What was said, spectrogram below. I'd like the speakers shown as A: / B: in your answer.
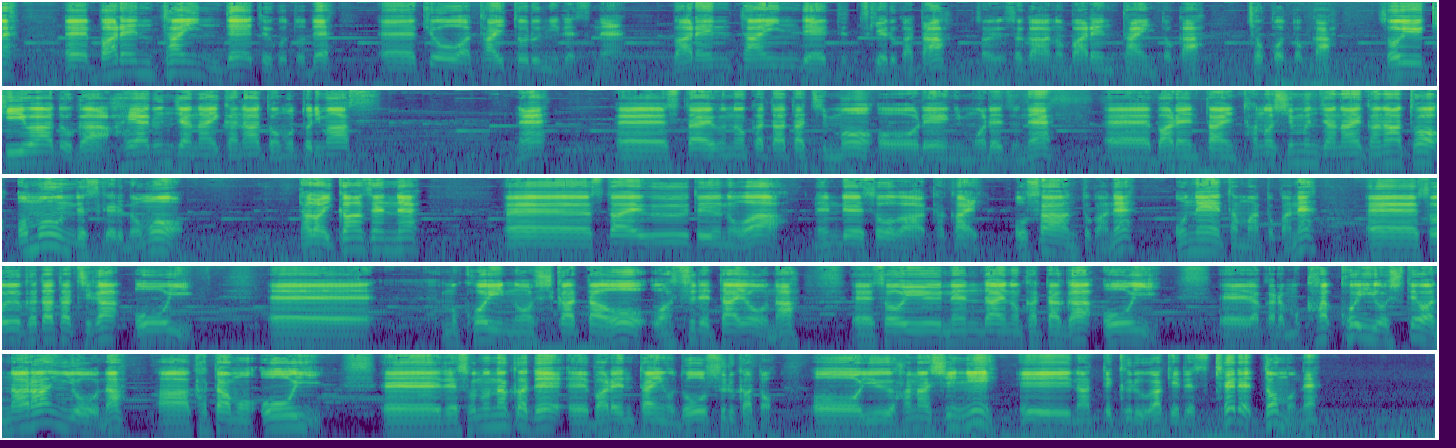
A: ね、えー、バレンタインデーということで、えー、今日はタイトルにですね、バレンタインデーってつける方、それそれからあのバレンタインとか、チョコとか、そういうキーワードが流行るんじゃないかなと思っております。ね。えー、スタイフの方たちも、例に漏れずね、えー、バレンタイン楽しむんじゃないかなとは思うんですけれども、ただいかんせんね、えー、スタイフというのは年齢層が高い、おさんとかね、お姉様とかね、えー、そういう方たちが多い、えー、もう恋の仕方を忘れたような、えー、そういう年代の方が多い、え、だからもう恋をしてはならんようなあ方も多い、え、で、その中で、え、バレンタインをどうするかという話に、え、なってくるわけですけれどもね。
